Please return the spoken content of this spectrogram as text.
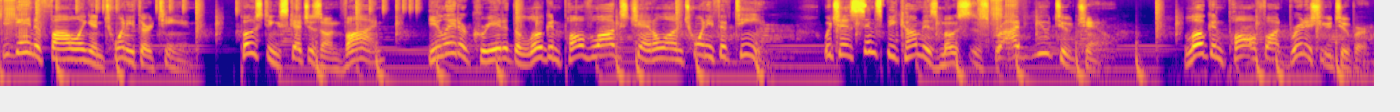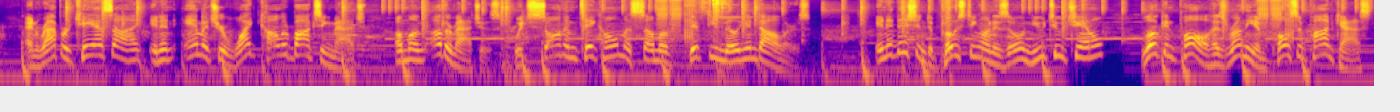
He gained a following in 2013 posting sketches on Vine. He later created the Logan Paul Vlogs channel on 2015, which has since become his most subscribed YouTube channel. Logan Paul fought British YouTuber and rapper KSI in an amateur white-collar boxing match, among other matches, which saw him take home a sum of $50 million. In addition to posting on his own YouTube channel, Logan Paul has run the Impulsive podcast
